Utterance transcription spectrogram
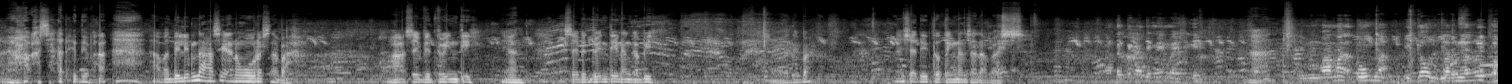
Ay, mga kasari, di ba? Ah, madilim na kasi anong oras na ba? Ah, 7.20. Yan. 7.20 ng gabi. So, di ba? Yan siya dito tingnan sa labas. Tagtikati mo sige. Ah, Yung mama, tuog na. Ikaw, laro-laro ito.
